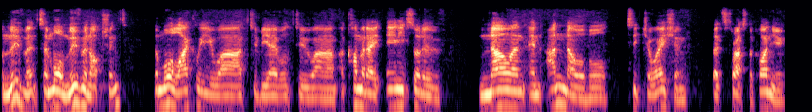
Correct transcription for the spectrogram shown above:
for movement, so more movement options, the more likely you are to be able to um, accommodate any sort of known and unknowable situation that's thrust upon you.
